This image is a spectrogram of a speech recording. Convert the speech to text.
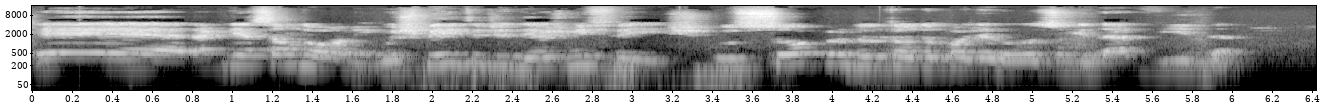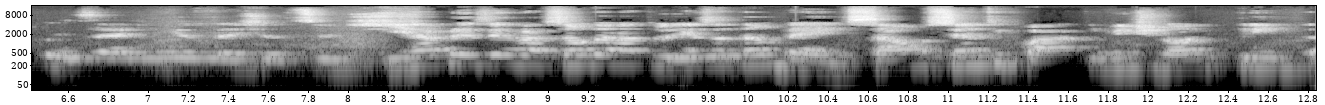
É, na criação do homem, o Espírito de Deus me fez, o sopro do Todo-Poderoso me dá vida. Coisa linda, Jesus. E na preservação da natureza também, Salmo 104, 29 e 30.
